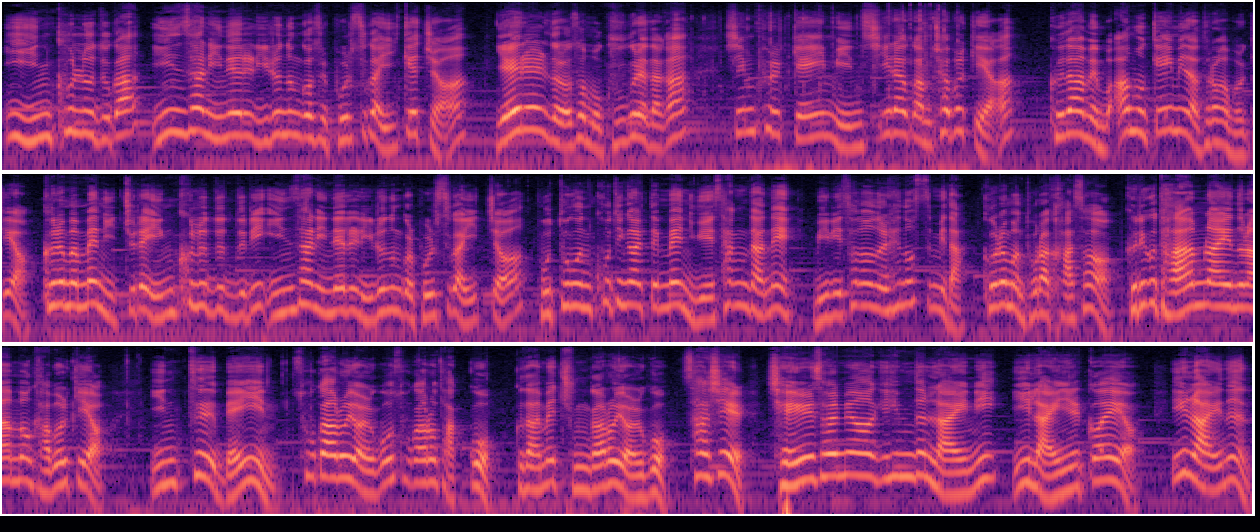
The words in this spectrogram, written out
이 include가 인산인해를 이루는 것을 볼 수가 있겠죠 예를 들어서 뭐 구글에다가 simple game in C라고 한번 쳐볼게요. 그 다음에 뭐 아무 게임이나 들어가 볼게요. 그러면 맨 윗줄에 include들이 인산인해를 이루는 걸 볼 수가 있죠. 보통은 코딩할 때 맨 위에 상단에 미리 선언을 해놓습니다. 그러면 돌아가서 그리고 다음 라인으로 한번 가볼게요. int main 소괄호 열고 소괄호 닫고 그 다음에 중괄호 열고. 사실 제일 설명하기 힘든 라인이 이 라인일 거예요 이 라인은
